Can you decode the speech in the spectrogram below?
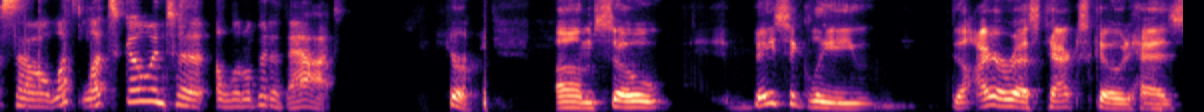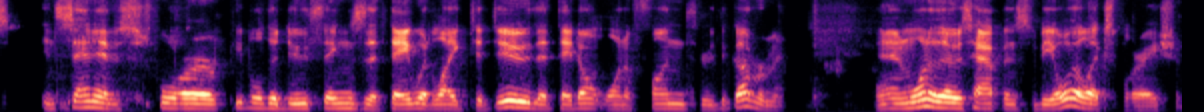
So let's let's go into a little bit of that. Sure. Um, so basically, the IRS tax code has incentives for people to do things that they would like to do that they don't want to fund through the government. And one of those happens to be oil exploration.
